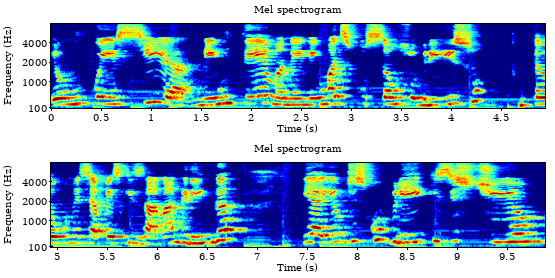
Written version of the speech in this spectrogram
eu não conhecia nenhum tema, nem nenhuma discussão sobre isso. Então eu comecei a pesquisar na gringa e aí eu descobri que existiam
